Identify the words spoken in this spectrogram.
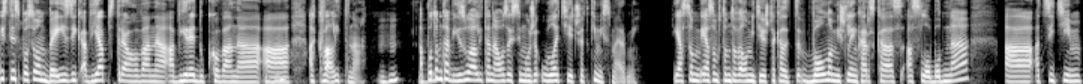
Istým spôsobom basic a vyabstrahovaná a vyredukovaná a, mm-hmm. a kvalitná. Mm-hmm. A potom tá vizualita naozaj si môže uletieť všetkými smermi. Ja som, ja som v tomto veľmi tiež taká voľnomyšlienkárska a slobodná a, a cítim,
